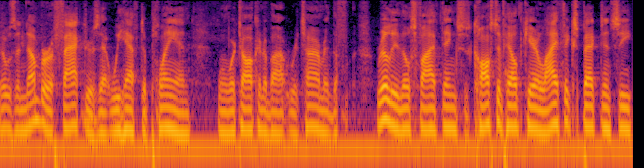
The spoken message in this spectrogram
there was a number of factors that we have to plan when we're talking about retirement. The, really, those five things is cost of health care, life expectancy.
